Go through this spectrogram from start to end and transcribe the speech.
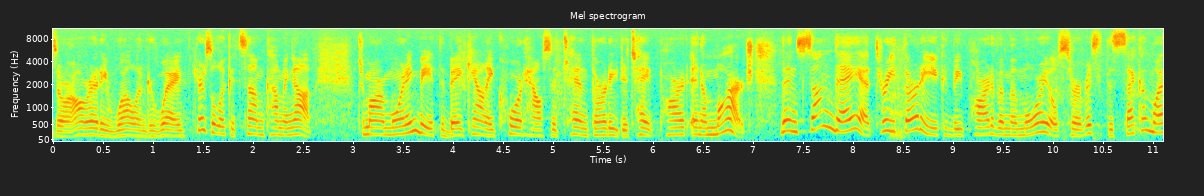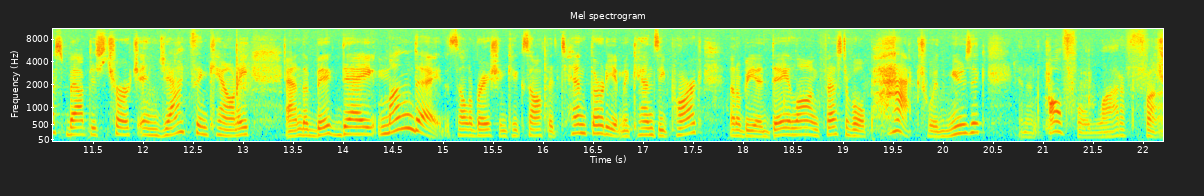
Celebrations are already well underway. Here's a look at some coming up. Tomorrow morning, be at the Bay County Courthouse at 10:30 to take part in a march. Then Sunday at 3:30, you can be part of a memorial service at the Second West Baptist Church in Jackson County. And the big day Monday, the celebration kicks off at 10:30 at McKenzie Park. That'll be a day-long festival packed with music and an awful lot of fun.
